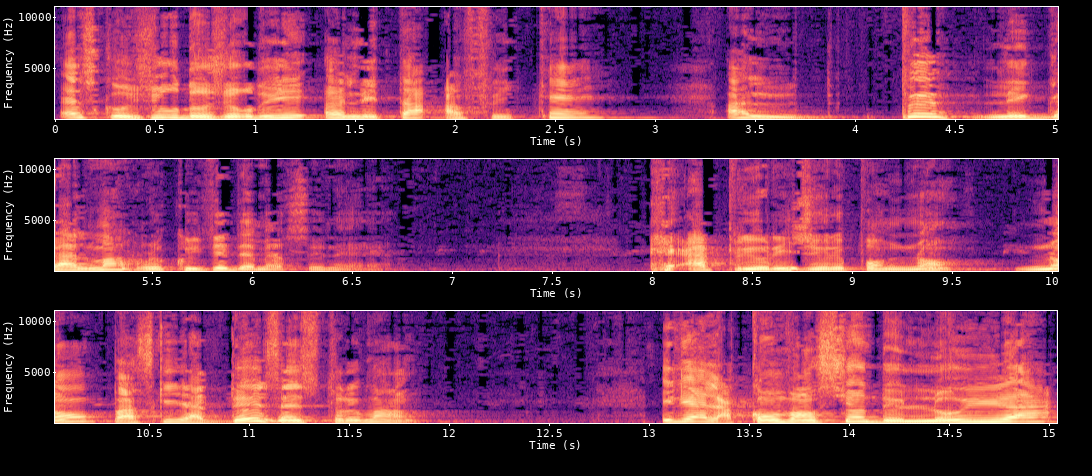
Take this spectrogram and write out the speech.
Est-ce qu'au jour d'aujourd'hui, un État africain peut légalement recruter des mercenaires? Et a priori, je réponds non. Non, parce qu'il y a deux instruments il y a la convention de l'OUA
